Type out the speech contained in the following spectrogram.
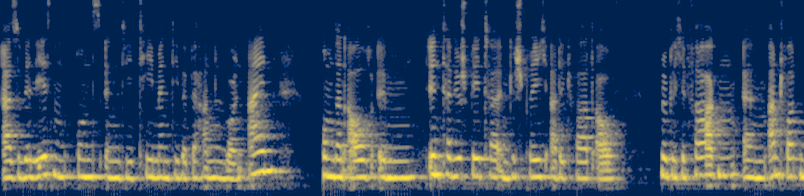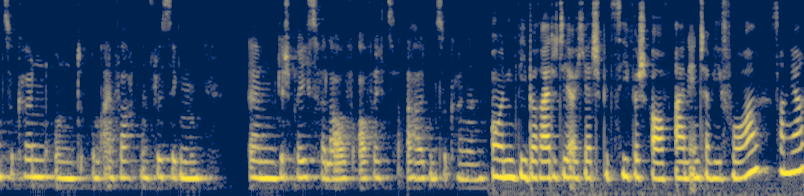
Also wir lesen uns in die Themen, die wir behandeln wollen, ein, um dann auch im Interview später, im Gespräch adäquat auf mögliche Fragen ähm, antworten zu können und um einfach einen flüssigen ähm, Gesprächsverlauf aufrechterhalten zu können. Und wie bereitet ihr euch jetzt spezifisch auf ein Interview vor, Sonja?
